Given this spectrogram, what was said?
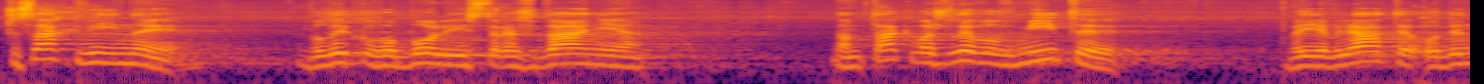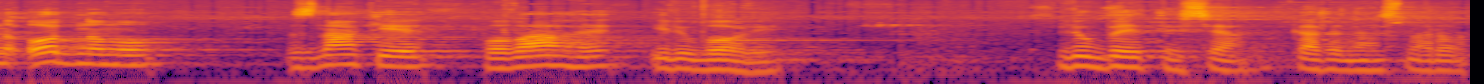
В часах війни, великого болю і страждання, нам так важливо вміти виявляти один одному знаки поваги і любові. Любитися, каже наш народ.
